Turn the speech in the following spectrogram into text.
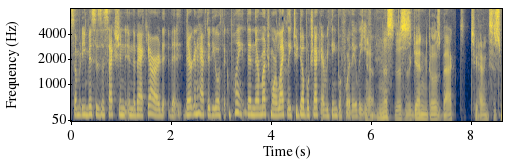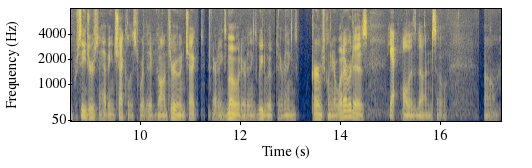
somebody misses a section in the backyard that they're going to have to deal with a complaint, then they're much more likely to double check everything before they leave. Yeah, and this this is again goes back to having system procedures and having a checklist where they've gone through and checked everything's mowed, everything's weed whipped, everything's garbage cleaner, whatever it is. Yeah. all is done. So, um,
